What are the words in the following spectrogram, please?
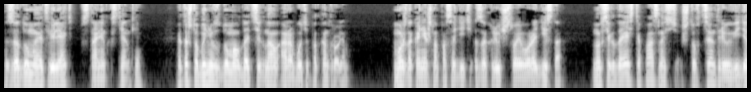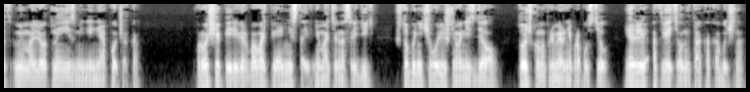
Задумает вилять, встанет к стенке. Это чтобы не вздумал дать сигнал о работе под контролем. Можно, конечно, посадить за ключ своего радиста, но всегда есть опасность, что в центре увидят мимолетные изменения почерка. Проще перевербовать пианиста и внимательно следить, чтобы ничего лишнего не сделал, точку, например, не пропустил, или ответил не так, как обычно.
